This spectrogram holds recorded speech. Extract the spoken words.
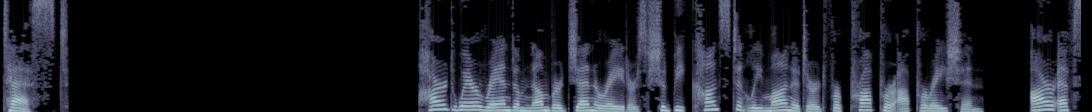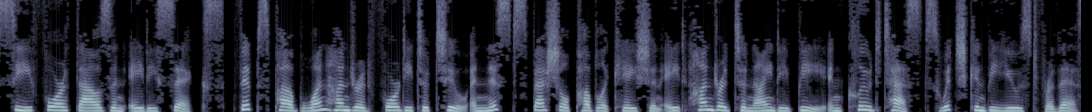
test Hardware random number generators should be constantly monitored for proper operation. RFC 4086, FIPS Pub 140-2 and NIST Special Publication 800-90b include tests which can be used for this.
